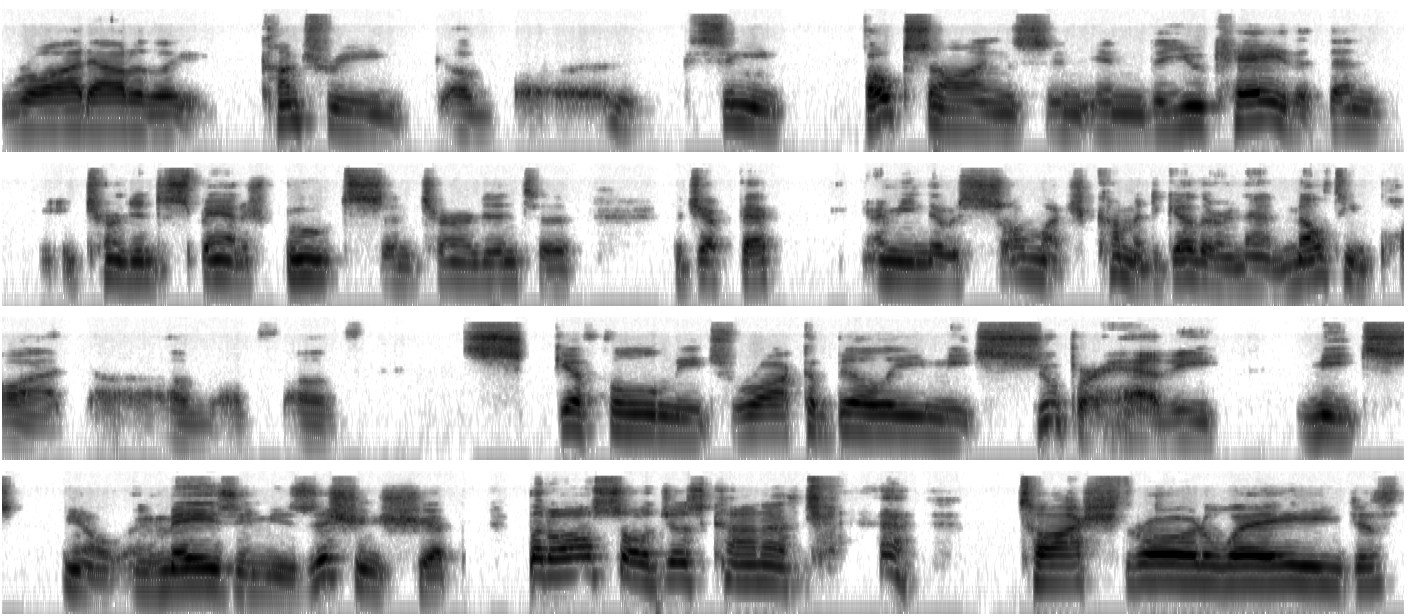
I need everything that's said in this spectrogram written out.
Rod out of the country of uh, singing folk songs in, in the UK that then turned into Spanish Boots and turned into the Jeff Beck. I mean, there was so much coming together in that melting pot uh, of, of, of skiffle meets rockabilly meets super heavy meets you know amazing musicianship but also just kind of tosh throw it away just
